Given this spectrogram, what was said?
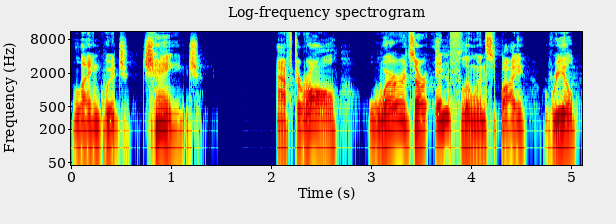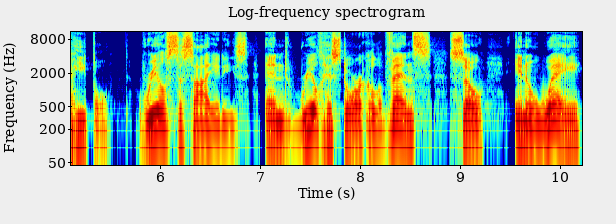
language change. After all, words are influenced by real people, real societies, and real historical events, so, in a way,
